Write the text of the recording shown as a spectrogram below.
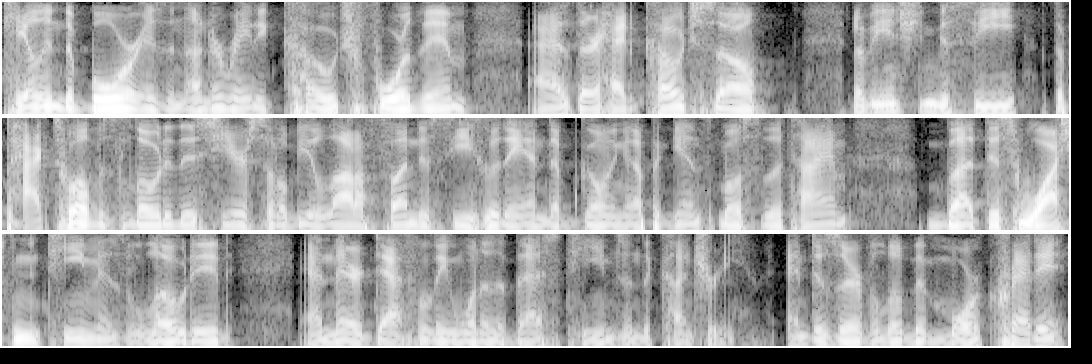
Kalen DeBoer is an underrated coach for them as their head coach. So it'll be interesting to see. The Pac 12 is loaded this year, so it'll be a lot of fun to see who they end up going up against most of the time. But this Washington team is loaded, and they're definitely one of the best teams in the country and deserve a little bit more credit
